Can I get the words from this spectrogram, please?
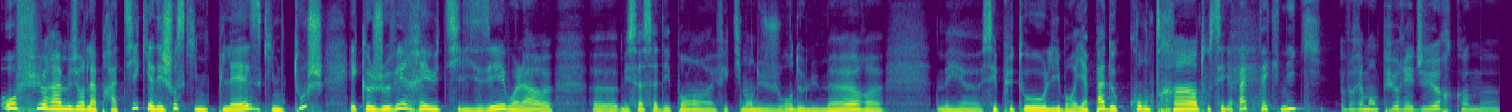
au fur et à mesure de la pratique, il y a des choses qui me plaisent, qui me touchent et que je vais réutiliser. Voilà. Euh, mais ça, ça dépend effectivement du jour, de l'humeur. mais c'est plutôt libre. Il n'y a pas de contraintes. Il n'y a pas de technique vraiment pure et dure comme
